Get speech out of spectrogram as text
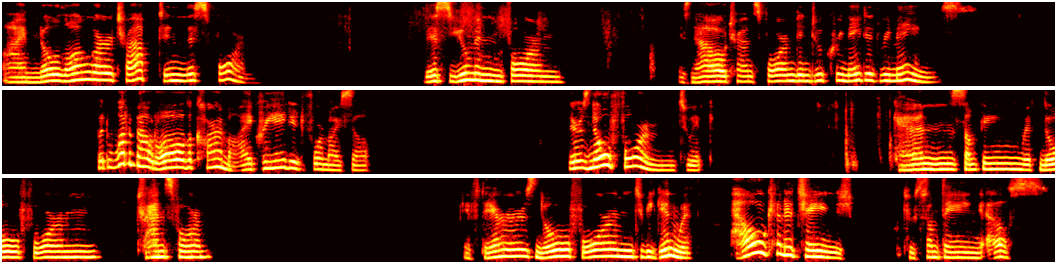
I'm no longer trapped in this form. This human form is now transformed into cremated remains. But what about all the karma I created for myself? There is no form to it. Can something with no form transform? If there's no form to begin with, how can it change to something else?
